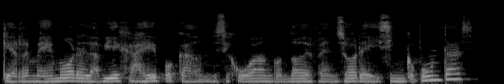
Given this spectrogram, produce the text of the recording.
que rememora las viejas épocas donde se jugaban con dos defensores y cinco puntas.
